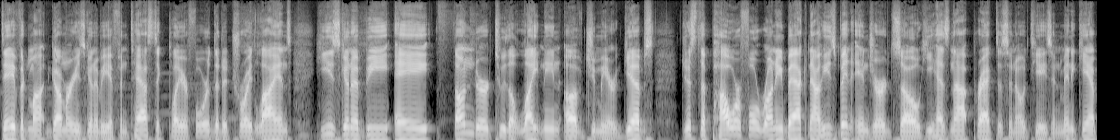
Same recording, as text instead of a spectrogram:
David Montgomery is going to be a fantastic player for the Detroit Lions. He's going to be a thunder to the lightning of Jahmyr Gibbs. Just the powerful running back. Now, he's been injured, so he has not practiced in OTAs and minicamp,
